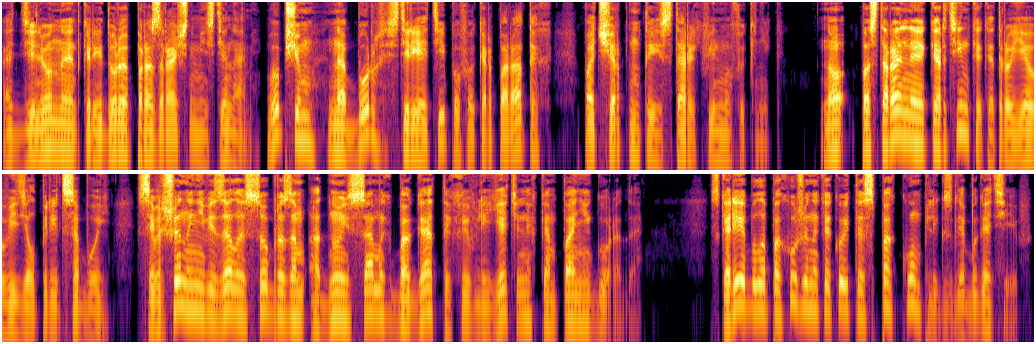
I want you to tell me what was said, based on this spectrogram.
отделенные от коридора прозрачными стенами. В общем, набор стереотипов о корпоратах, подчерпнутый из старых фильмов и книг. Но пасторальная картинка, которую я увидел перед собой, совершенно не вязалась с образом одной из самых богатых и влиятельных компаний города. Скорее было похоже на какой-то спа-комплекс для богатеев.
